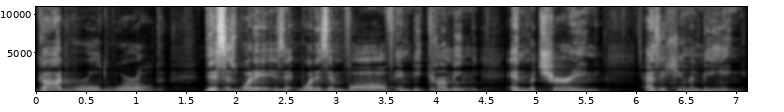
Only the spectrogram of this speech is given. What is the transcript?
God ruled world. This is what is, what is involved in becoming and maturing as a human being.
